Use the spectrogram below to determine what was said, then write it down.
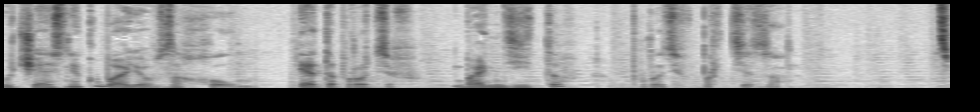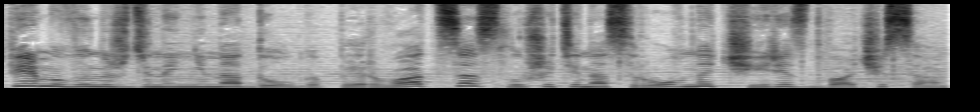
участнику боев за холм. Это против бандитов, против партизан. Теперь мы вынуждены ненадолго прерваться. Слушайте нас ровно через два часа.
